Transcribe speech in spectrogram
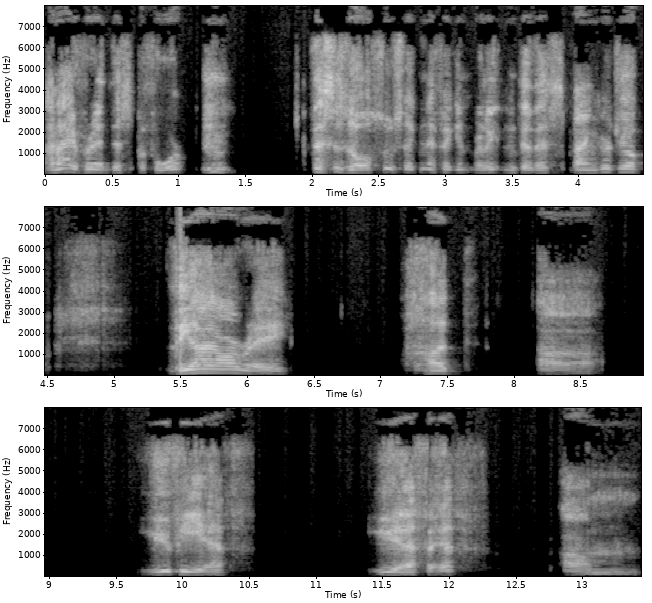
and I've read this before, this is also significant relating to this Bangor job. The IRA had uh, UVF, UFF um,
